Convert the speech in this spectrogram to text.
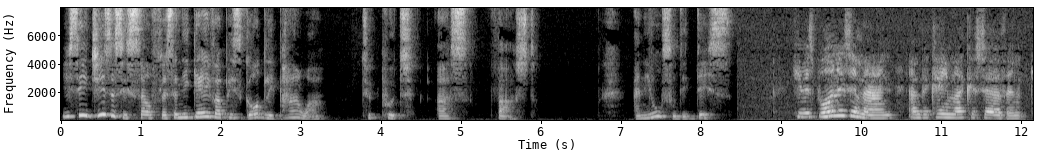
You see, Jesus is selfless and he gave up his godly power to put us first. And he also did this. He was born as a man and became like a servant.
